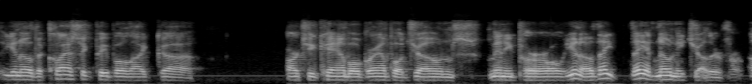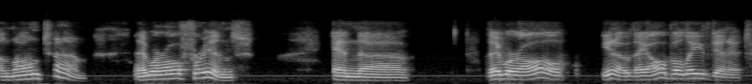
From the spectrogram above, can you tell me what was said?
you know, the classic people like uh, Archie Campbell, Grandpa Jones, Minnie Pearl, you know, they, they had known each other for a long time. They were all friends. And uh, they were all, you know, they all believed in it.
